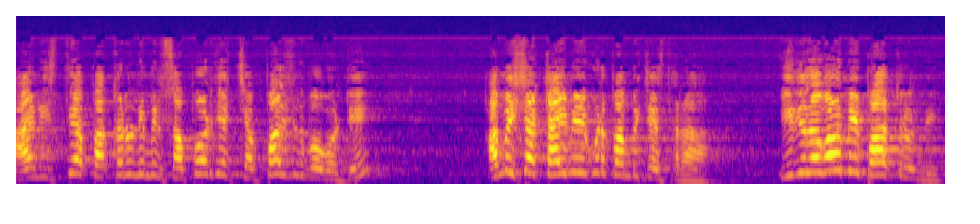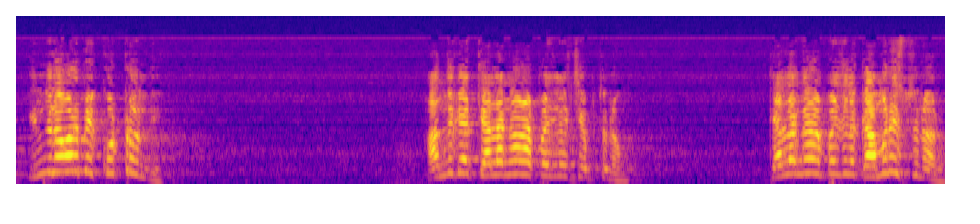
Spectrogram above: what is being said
ఆయన ఇస్తే పక్క నుండి మీరు సపోర్ట్ చేసి చెప్పాల్సింది పోగొట్టి అమిత్ షా టైమింగ్ కూడా పంపించేస్తారా? ఇదిలో కూడా మీ పాత్ర ఉంది ఇందులో కూడా మీ కుట్ర ఉంది. అందుకే తెలంగాణ ప్రజలు చెప్తున్నాం. తెలంగాణ ప్రజలు గమనిస్తున్నారు.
